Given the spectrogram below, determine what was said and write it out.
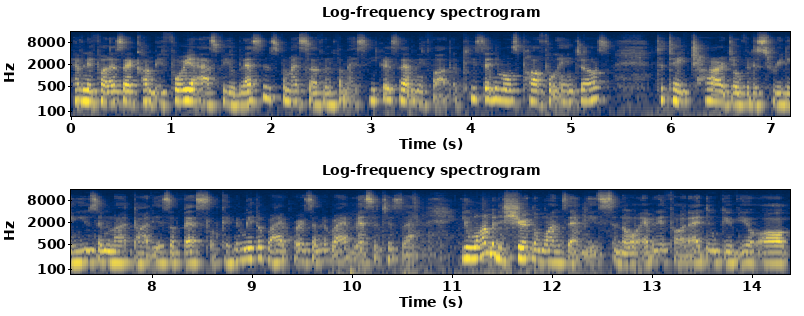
Heavenly Father, as I come before you, ask for your blessings for myself and for my seekers. Heavenly Father, please send the most powerful angels to take charge over this reading using my body as a vessel, giving me the right words and the right messages that you want me to share the ones that needs to know. Heavenly Father, I do give you all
